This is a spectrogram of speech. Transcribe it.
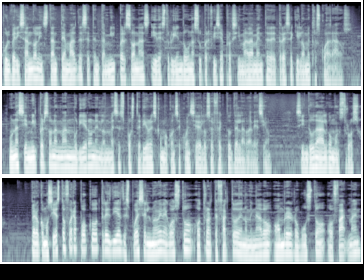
pulverizando al instante a más de 70.000 personas y destruyendo una superficie aproximadamente de 13 kilómetros cuadrados. Unas 100.000 personas más murieron en los meses posteriores como consecuencia de los efectos de la radiación. Sin duda algo monstruoso. Pero como si esto fuera poco, tres días después, el 9 de agosto, otro artefacto denominado Hombre Robusto o Fatman,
